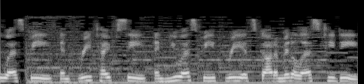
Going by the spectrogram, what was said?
USB, and 3 type C, and USB 3 it's got a middle STD.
